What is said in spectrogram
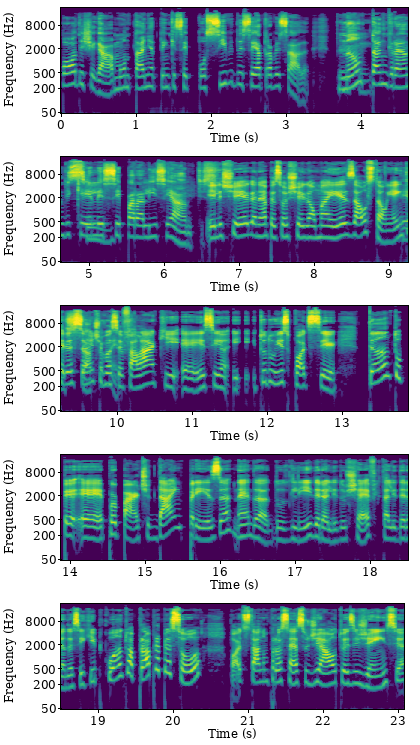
pode chegar. A montanha tem que ser possível de ser atravessada. Perfeito. Não tão grande que Sim. ele se paralise antes. Ele chega, né? A pessoa chega a uma exaustão. E é interessante Exatamente. você falar que é, esse, tudo isso pode ser tanto é, por parte da empresa, né, da, do líder ali, do chefe que está liderando essa equipe, quanto a própria pessoa pode estar num processo de autoexigência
